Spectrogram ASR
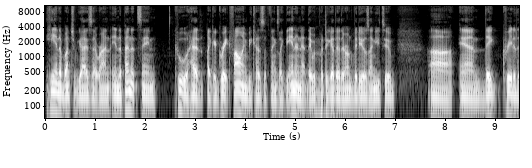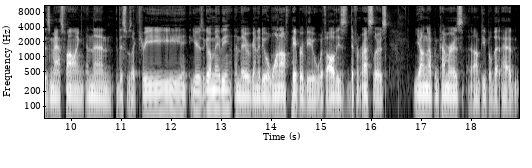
he and a bunch of guys that were on the independent scene who had like a great following because of things like the internet. They would put together their own videos on YouTube, uh, and they created this mass following. And then this was like three years ago, maybe, and they were going to do a one-off pay-per-view with all these different wrestlers, young up-and-comers, uh, people that had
